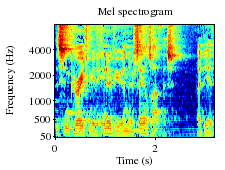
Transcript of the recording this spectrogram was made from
This encouraged me to interview in their sales office. I did,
